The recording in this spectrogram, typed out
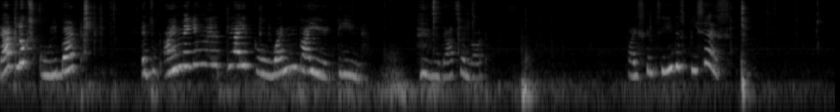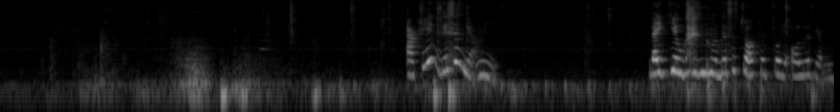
That looks cool, but it's I'm making it like one by eighteen. That's a lot. Guys can see these pieces. Actually, this is yummy. Like you guys know, this is chocolate, so always yummy.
